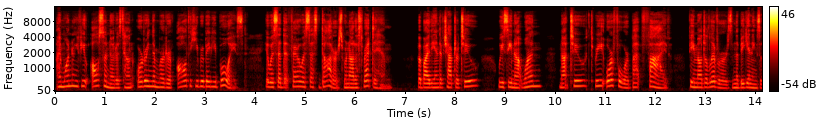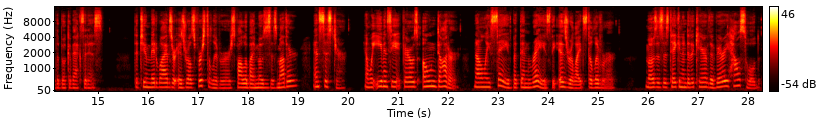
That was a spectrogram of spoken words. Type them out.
I'm wondering if you also noticed how in ordering the murder of all the Hebrew baby boys, it was said that Pharaoh assessed daughters were not a threat to him. But by the end of chapter 2, we see not one, not two, three, or four, but five female deliverers in the beginnings of the book of Exodus. The two midwives are Israel's first deliverers, followed by Moses' mother and sister, and we even see Pharaoh's own daughter, not only save but then raise the Israelites' deliverer. Moses is taken into the care of the very household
